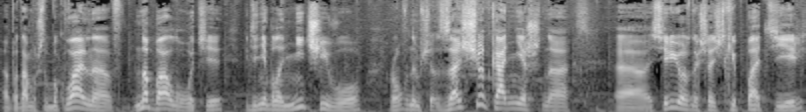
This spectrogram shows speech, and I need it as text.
а, потому что буквально на болоте, где не было ничего, ровным счетом, за счет, конечно, э, серьезных человеческих потерь,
